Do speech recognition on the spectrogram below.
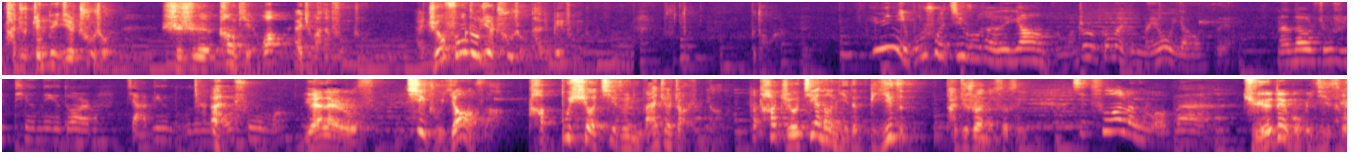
它就针对这些触手实施抗体的话，哎，就把它封住了。哎，只要封住这些触手，它就被封住了。不懂不懂啊。因为。你不是说记住它的样子？根本就没有样子呀！难道就是听那段假病毒的描述吗？原来如此，记住样子啊，他不需要记住你完全长什么样子，他只要见到你的鼻子，他就知道你是谁。记错了怎么办？绝对不会记错，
